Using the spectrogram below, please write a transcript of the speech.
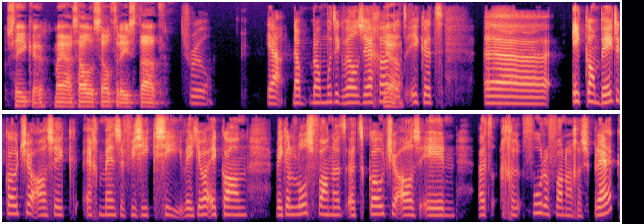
zeker. Maar ja, ze halen hetzelfde resultaat. True. Ja, nou, nou moet ik wel zeggen ja. dat ik het. Uh, ik kan beter coachen als ik echt mensen fysiek zie. Weet je wel, ik kan, weet je, los van het, het coachen als in het voeren van een gesprek.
